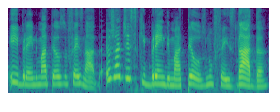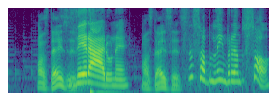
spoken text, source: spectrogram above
E Brenda e Matheus não fez nada. Eu já disse que Brenda e Matheus não fez nada. Umas 10 vezes. Zeraram, né? Umas 10 vezes. Só lembrando só.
